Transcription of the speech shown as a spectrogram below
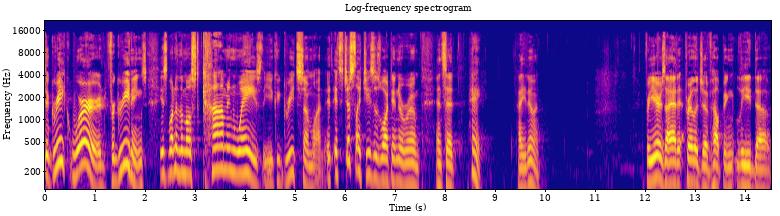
The Greek word for greetings is one of the most common ways that you could greet someone. It, it's just like Jesus walked into a room and said, "Hey, how you doing?" For years, I had the privilege of helping lead uh,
